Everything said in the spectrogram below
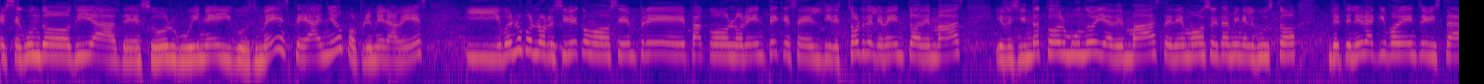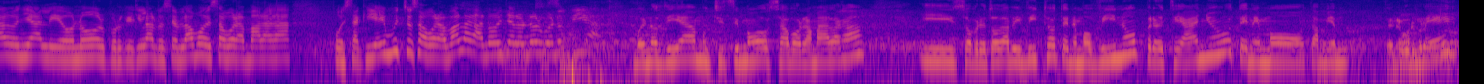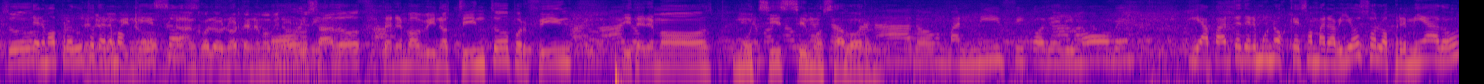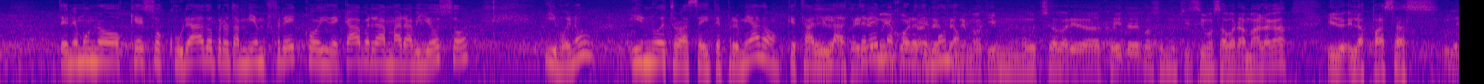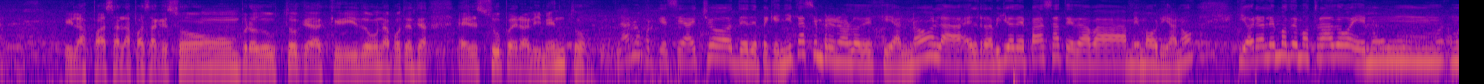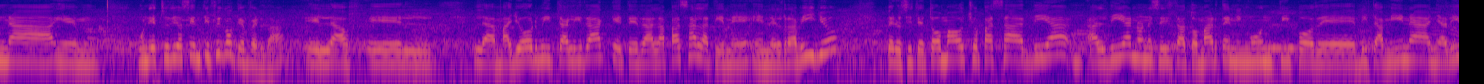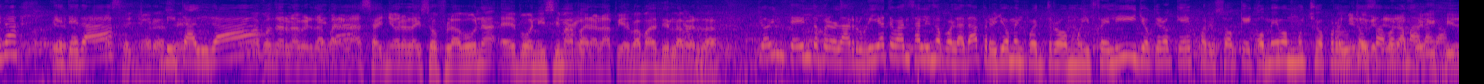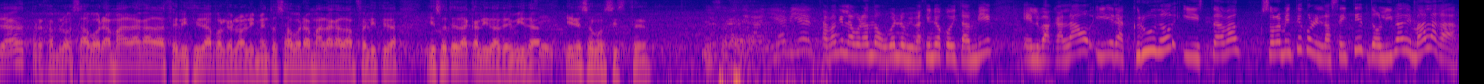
el segundo día de Sur Guine y Guzmé este año por primera vez y bueno pues nos recibe como siempre Paco Lorente que es el director del evento además y recibiendo a todo el mundo y además tenemos hoy también el gusto de tener aquí poder entrevistar a doña Leonor porque claro si hablamos de sabor a Málaga pues aquí hay mucho sabor a Málaga ¿no doña Leonor? Buenos días. Buenos días, muchísimo sabor a Málaga y sobre todo habéis visto tenemos vino pero este año tenemos también tenemos productos, tenemos productos, tenemos, vino quesos. blanco, Leonor, tenemos vino rosado, tenemos vinos tintos, por fin, y tenemos, muchísimo sabor. magnífico de Dimove. Y aparte tenemos unos quesos maravillosos, los premiados. Tenemos unos quesos curados, pero también frescos y de cabra maravillosos. Y bueno, y nuestros aceites premiados, que están las tres mejores del mundo. Tenemos aquí mucha variedad de aceites, con muchísimo sabor a Málaga y, las pasas. Y las pasas. Y las pasas, las pasas que son un producto que ha adquirido una potencia, el superalimento. Claro, porque se ha hecho desde pequeñita, siempre nos lo decían, ¿no? el rabillo de pasa te daba memoria, ¿no? Y ahora le hemos demostrado en un, una, un estudio científico que es verdad. el la mayor vitalidad que te da la pasa la tiene en el rabillo, pero si te toma ocho pasas al día, al día no necesitas tomarte ningún tipo de vitamina añadida que te da ¿eh? vitalidad. Vamos a contar la verdad, para la señora la isoflavona es buenísima para la piel, vamos a decir la verdad. Yo intento, pero las arruguillas te van saliendo con la edad, pero yo me encuentro muy feliz y yo creo que es por eso que comemos muchos productos sabor a Málaga. felicidad, por ejemplo, sabor a Málaga da felicidad porque los alimentos sabor a Málaga dan felicidad y eso te da calidad de vida. Y en eso consiste. Estaban elaborando, bueno, me imagino que hoy también, el bacalao y era crudo y estaban solamente con el aceite de oliva de Málaga.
